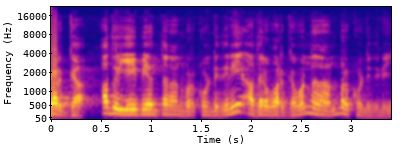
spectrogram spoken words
ವರ್ಗ. ಅದು ಎ, ಬಿ ಅಂತ ನಾನು ಬರ್ಕೊಂಡಿದ್ದೀನಿ. ಅದರ ವರ್ಗವನ್ನು ನಾನು ಬರ್ಕೊಂಡಿದ್ದೀನಿ.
